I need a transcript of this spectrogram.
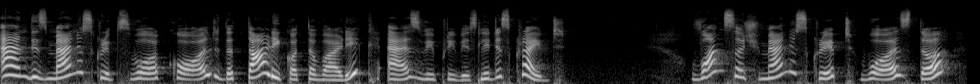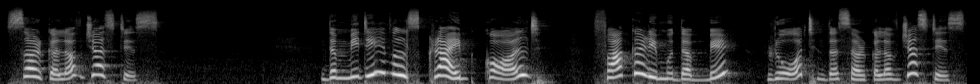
And these manuscripts were called the Tarikh or Tawarikh as we previously described. One such manuscript was the Circle of Justice. The medieval scribe called Fakari Mudabbir wrote The Circle of Justice.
